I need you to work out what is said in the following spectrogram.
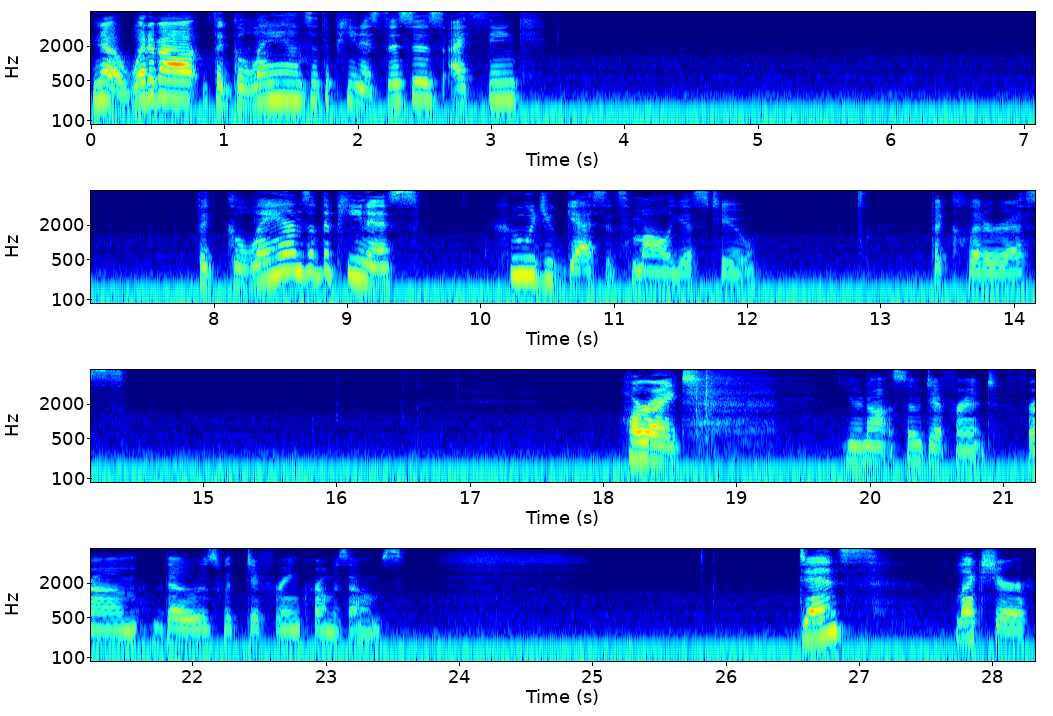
No, what about the glans of the penis? This is, I think, the glans of the penis, who would you guess it's homologous to? The clitoris. All right. You're not so different from those with differing chromosomes dense lecture.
